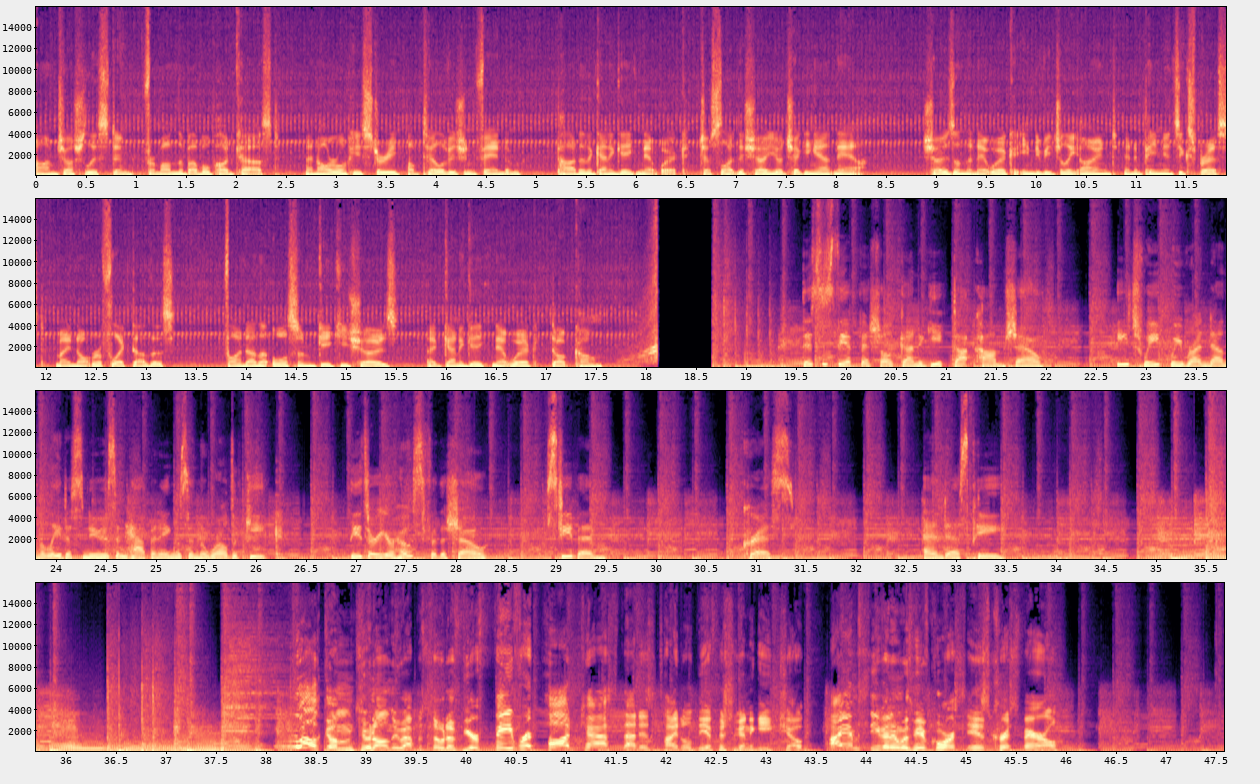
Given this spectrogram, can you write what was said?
I'm Josh Liston from On the Bubble podcast, an oral history of television fandom, part of the Gonna Geek network, just like the show you're checking out now. Shows on the network are individually owned, and opinions expressed may not reflect others. Find other awesome geeky shows at GonnaGeekNetwork.com. This is the official GonnaGeek.com show. Each week, we run down the latest news and happenings in the world of geek. These are your hosts for the show Stephen, Chris, and SP. Welcome to an all new episode of your favorite podcast that is titled The Official Gonna Geek Show. I am Stephen, and with me, of course, is Chris Ferrell.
